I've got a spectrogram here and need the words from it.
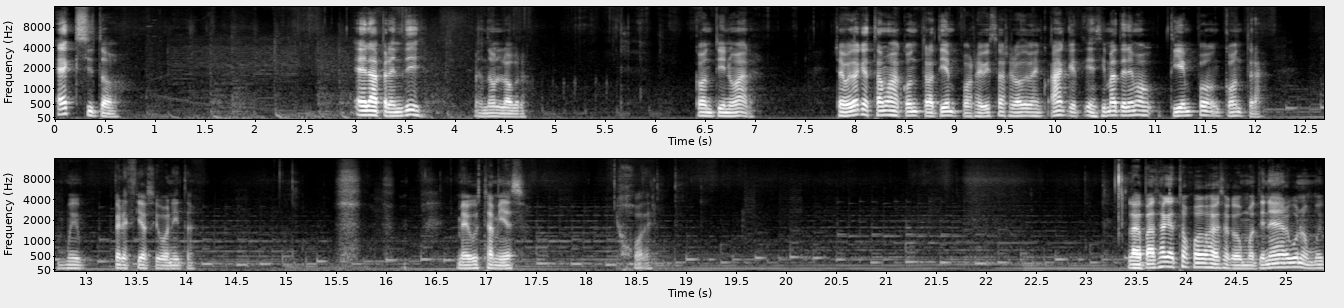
Éxito. El aprendiz. Me da un logro. Continuar. Recuerda que estamos a contratiempo. Revisa el reloj de Ah, que encima tenemos tiempo en contra. Muy precioso y bonito. Me gusta a mí eso. Joder. Lo que pasa es que estos juegos, eso, como tienen algunos muy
